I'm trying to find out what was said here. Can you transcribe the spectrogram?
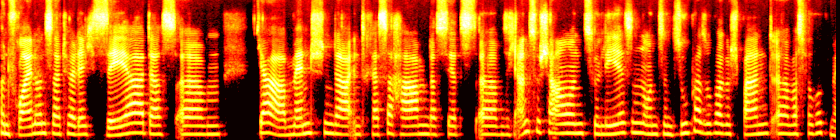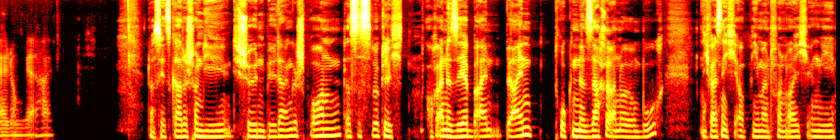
und freuen uns natürlich sehr, dass ähm, ja, Menschen da Interesse haben, das jetzt äh, sich anzuschauen, zu lesen und sind super, super gespannt, äh, was für Rückmeldungen wir erhalten. Du hast jetzt gerade schon die, die schönen Bilder angesprochen. Das ist wirklich auch eine sehr beeindruckende Sache an eurem Buch. Ich weiß nicht, ob jemand von euch irgendwie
